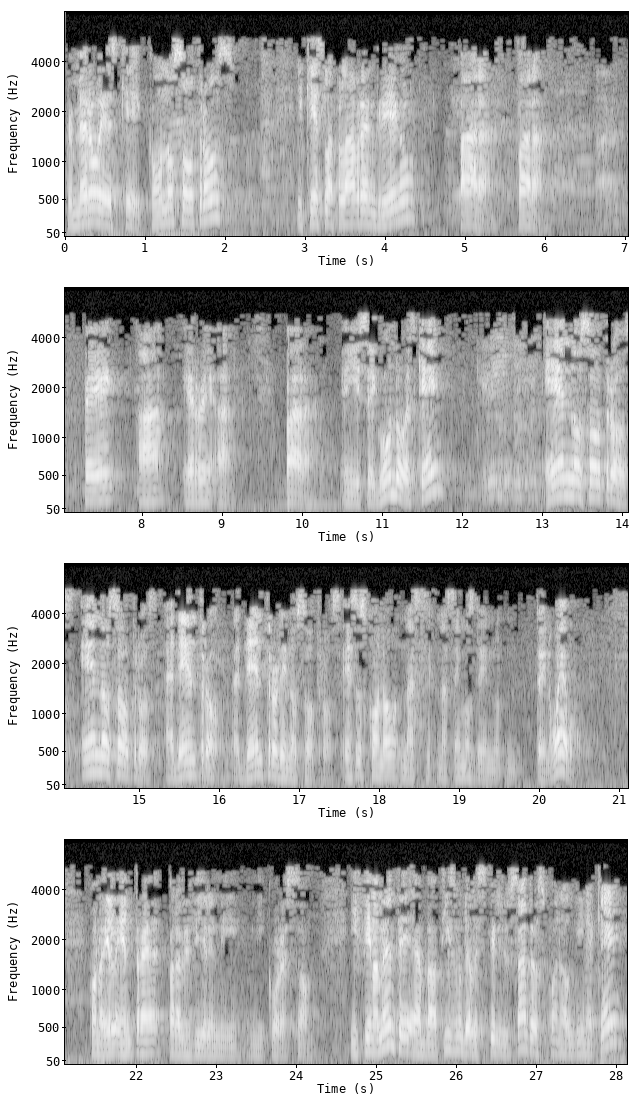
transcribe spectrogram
Primero es que con nosotros. ¿Y qué es la palabra en griego? Para, para. Para. P-A-R-A. Y segundo es que En nosotros. en nosotros, en nosotros, adentro, adentro de nosotros. Eso es cuando nace- nacemos de, de nuevo. Cuando Él entra para vivir en mi, mi corazón. Y finalmente el bautismo del Espíritu Santo es cuando Él viene ¿qué?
